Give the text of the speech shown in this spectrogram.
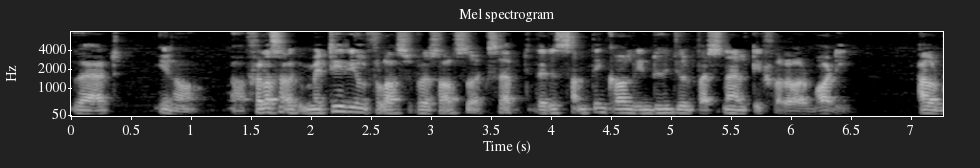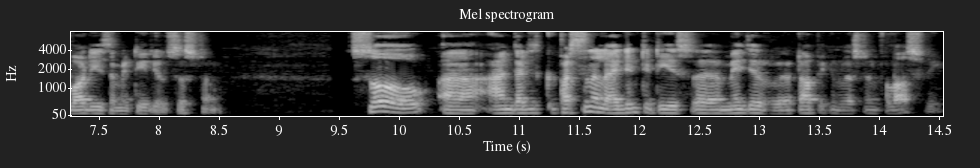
that, you know, uh, philosoph- material philosophers also accept there is something called individual personality for our body. Our body is a material system. So, uh, and that is personal identity is a major uh, topic in Western philosophy.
